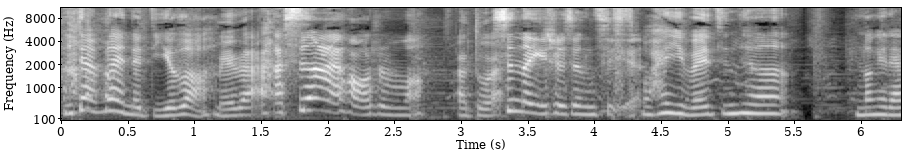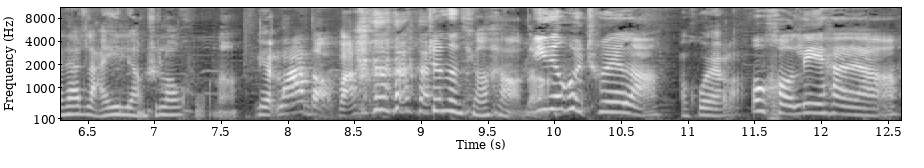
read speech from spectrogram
你带不带你的笛子？没带啊，新爱好是吗？啊。对，新的一时兴起。我还以为今天能给大家来一两只老虎呢，也拉倒吧。真的挺好的你已。经会吹了，会了。哦，好厉害呀！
